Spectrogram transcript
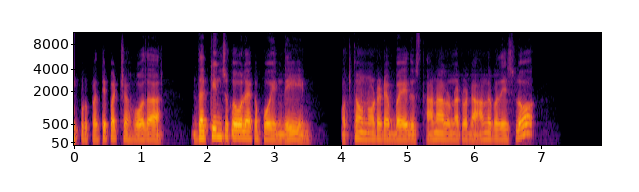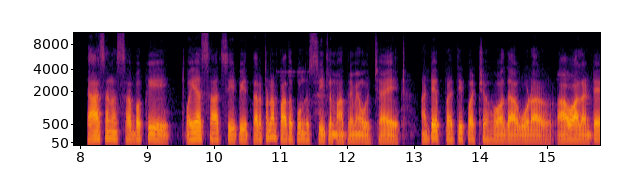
ఇప్పుడు ప్రతిపక్ష హోదా దక్కించుకోలేకపోయింది. మొత్తం నూట డెబ్బై ఐదు స్థానాలు ఉన్నటువంటి ఆంధ్రప్రదేశ్లో శాసనసభకి వైఎస్ఆర్సీపీ తరఫున పదకొండు సీట్లు మాత్రమే వచ్చాయి. అంటే ప్రతిపక్ష హోదా కూడా రావాలంటే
